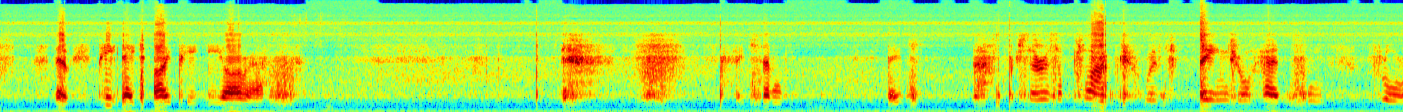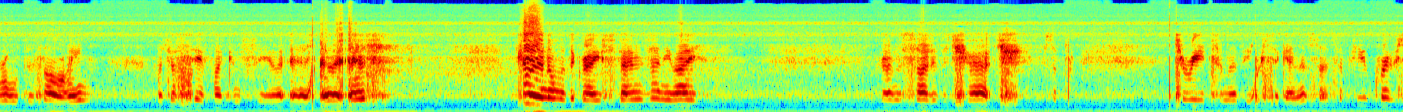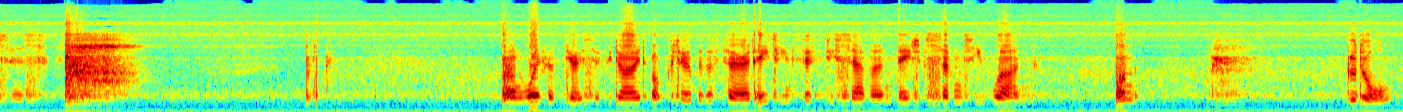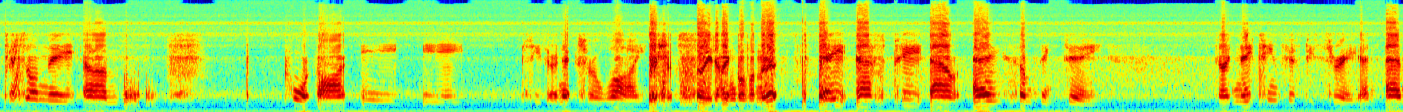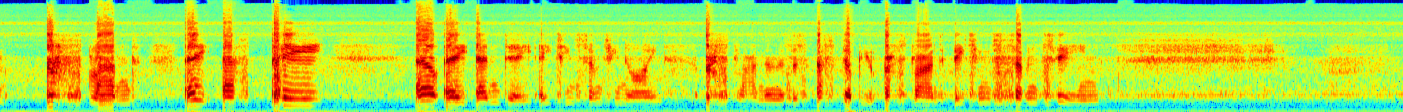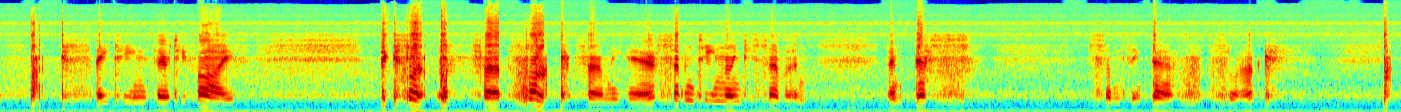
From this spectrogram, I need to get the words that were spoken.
no, P-H-I-P-E-R-S. Page 7, page, there is a plaque with angel heads and floral design. I'll just see if I can see who it is. It is. Carrying on with the gravestones anyway. Around the side of the church. to read some of these again. That's, that's a few grosses. and wife of Joseph, who died October the 3rd, 1857, aged 71. On Goodall. It's on the um, port R-E-E, see there an X or a Y. Side angle a minute. A-S-P-L-A something D. Died in 1853, and M. Aspland. A-S-P-L-A-N-D, 1879. Aspland, and this is S.W. Aspland, 1817. 1835. Big Slap, fa Slack family here, 1797. And S something S, Slack,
